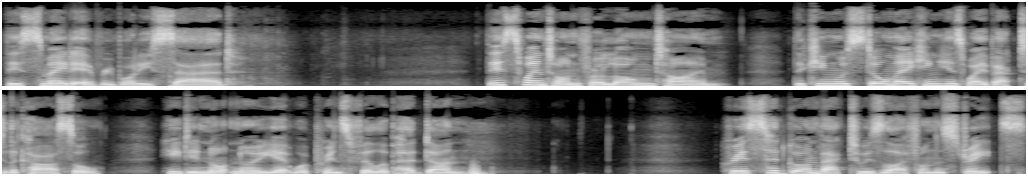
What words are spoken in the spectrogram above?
This made everybody sad. This went on for a long time. The king was still making his way back to the castle. He did not know yet what Prince Philip had done. Chris had gone back to his life on the streets.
